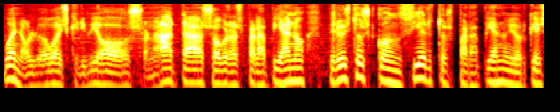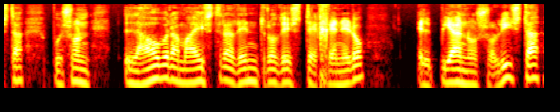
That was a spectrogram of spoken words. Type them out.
Bueno, luego escribió sonatas, obras para piano, pero estos conciertos para piano y orquesta pues son la obra maestra dentro de este género el piano solista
